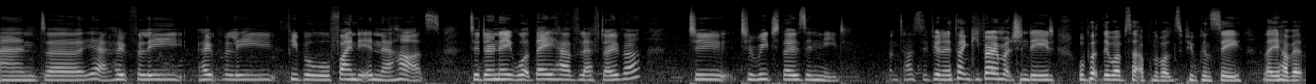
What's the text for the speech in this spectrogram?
and uh, yeah, hopefully, hopefully people will find it in their hearts to donate what they have left over to to reach those in need. Fantastic, Fiona. Thank you very much indeed. We'll put the website up on the bottom so people can see. There you have it.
